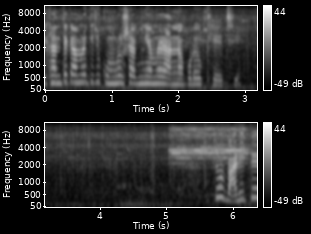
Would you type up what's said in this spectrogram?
এখান থেকে আমরা কিছু কুমড়ো শাক নিয়ে আমরা রান্না করেও খেয়েছি। তো বাড়িতে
